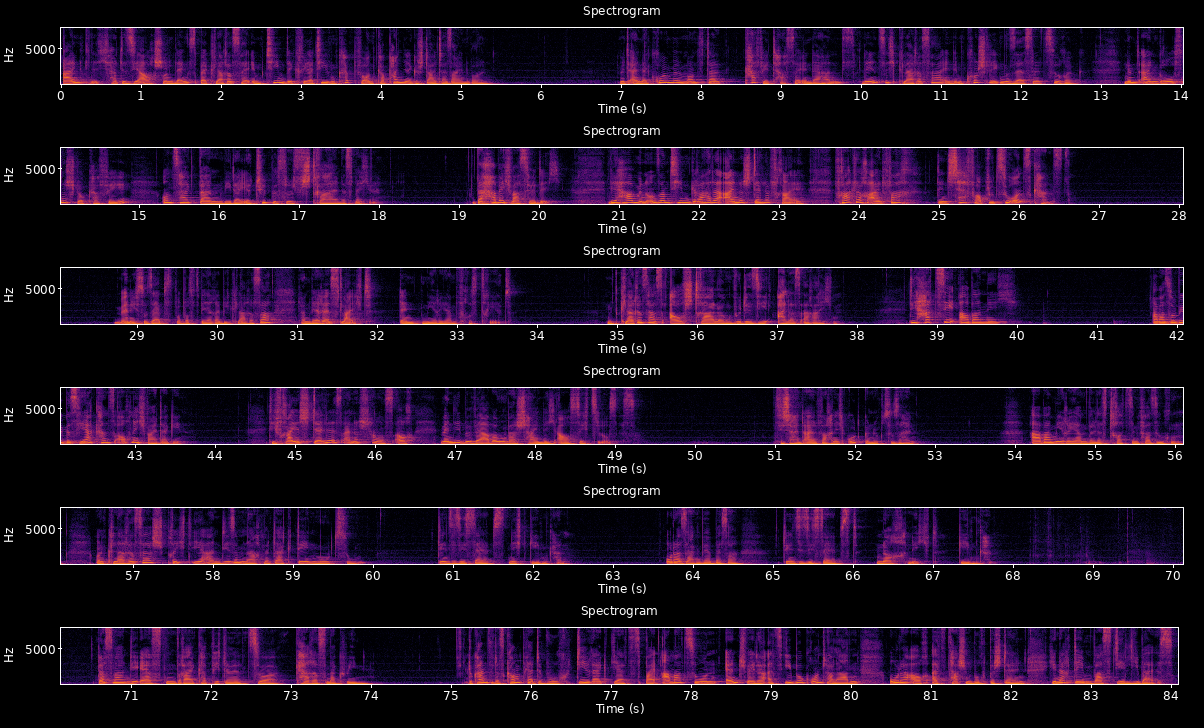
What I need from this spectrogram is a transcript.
Eigentlich hatte sie auch schon längst bei Clarissa im Team der kreativen Köpfe und Kampagnengestalter sein wollen. Mit einer Krümelmonster Kaffeetasse in der Hand lehnt sich Clarissa in dem kuscheligen Sessel zurück, nimmt einen großen Schluck Kaffee und zeigt dann wieder ihr typisches strahlendes Lächeln. Da habe ich was für dich. Wir haben in unserem Team gerade eine Stelle frei. Frag doch einfach den Chef, ob du zu uns kannst. Wenn ich so selbstbewusst wäre wie Clarissa, dann wäre es leicht, denkt Miriam frustriert. Mit Clarissas Ausstrahlung würde sie alles erreichen. Die hat sie aber nicht. Aber so wie bisher kann es auch nicht weitergehen. Die freie Stelle ist eine Chance, auch wenn die Bewerbung wahrscheinlich aussichtslos ist. Sie scheint einfach nicht gut genug zu sein. Aber Miriam will es trotzdem versuchen und Clarissa spricht ihr an diesem Nachmittag den Mut zu, den sie sich selbst nicht geben kann. Oder sagen wir besser, den sie sich selbst noch nicht geben kann. Das waren die ersten drei Kapitel zur Charisma Queen. Du kannst dir das komplette Buch direkt jetzt bei Amazon entweder als E-Book runterladen oder auch als Taschenbuch bestellen, je nachdem, was dir lieber ist.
